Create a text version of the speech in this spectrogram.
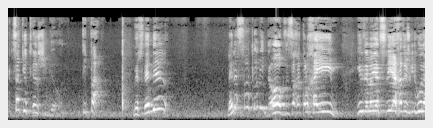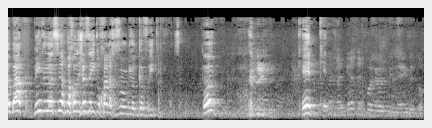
קצת יותר שיגעון, טיפה. בסדר? לנסות לא לדאוג, זה סך הכל חיים. אם זה לא יצליח, אז יש גלגול הבא, ואם זה לא יצליח בחודש הזה, היא תוכל לחזור להיות גברית אם היא רוצה. טוב? כן, כן. איך יכול להיות נעים בתוך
